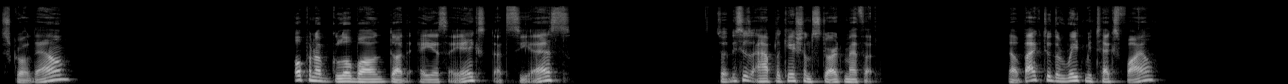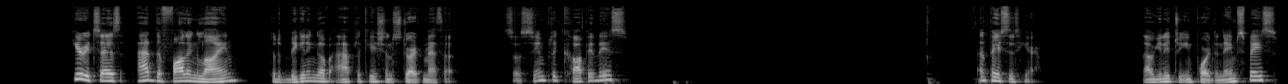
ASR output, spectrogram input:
scroll down, open up global.asax.cs. So this is application start method. Now back to the README text file. Here it says add the following line to the beginning of application start method. So simply copy this and paste it here. Now you need to import the namespace,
